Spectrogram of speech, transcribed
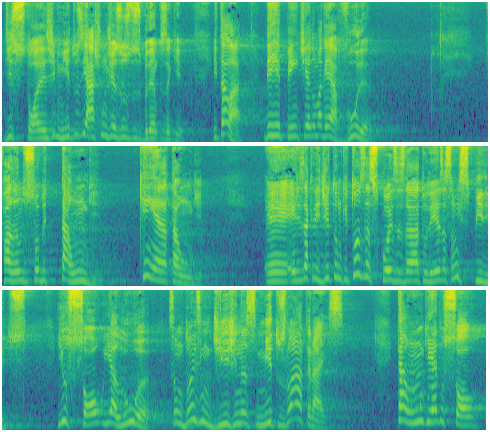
de histórias de mitos e acha um Jesus dos brancos aqui? E está lá. de repente era uma gravura falando sobre Taung. Quem era Taung? É, eles acreditam que todas as coisas da natureza são espíritos, e o sol e a lua são dois indígenas mitos lá atrás. Taung era o sol.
